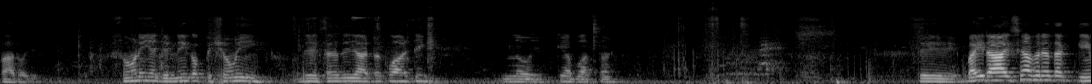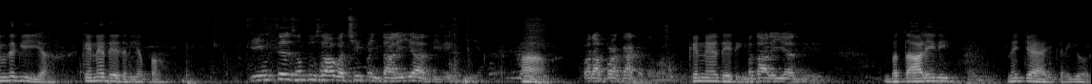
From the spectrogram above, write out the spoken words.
ਪਾ ਦੋ ਜੀ। ਸੋਹਣੀ ਆ ਜਿੰਨੀ ਕੋ ਪਿੱਛੋਂ ਵੀ ਦੇਖ ਸਕਦੇ ਜੀ ਆਰਡਰ ਕੁਆਲਿਟੀ ਲਓ ਜੀ ਕੀ ਬਾਤਾਂ ਤੇ ਬਾਈ ਰਾਜ ਸਿਆ ਫਿਰ ਇਹਦਾ ਕੀਮਤ ਕੀ ਆ? ਕਿੰਨੇ ਦੇ ਦੇਣੀ ਆਪਾਂ? ਕੀਮਤ ਸੰਧੂ ਸਾਹਿਬ ਅੱਛੀ 45000 ਦੀ ਦਿੰਦੀ ਆ। ਹਾਂ। ਪਰ ਆਪਾਂ ਘੱਟ ਦਵਾਂਗੇ। ਕਿੰਨੇ ਦੇ ਦਈਏ 42000 ਦੀ ਦੇ 42 ਦੀ। ਨਹੀਂ ਜਾਇਜ਼ ਕਰੀ ਹੋਰ।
